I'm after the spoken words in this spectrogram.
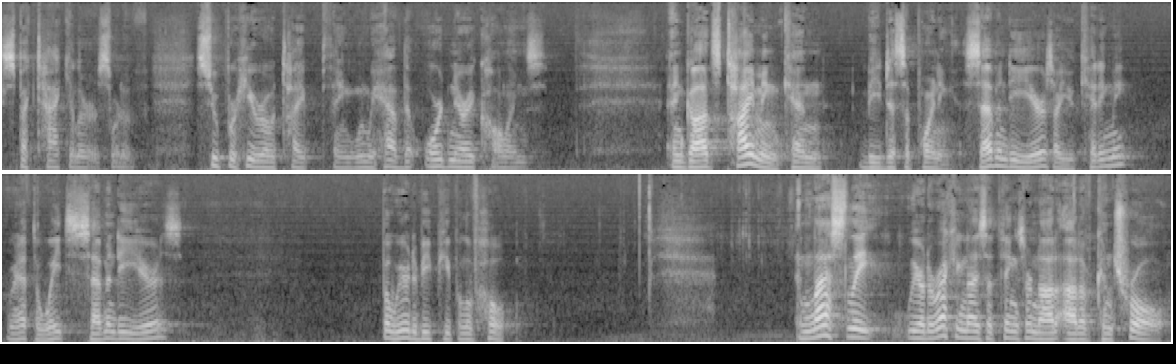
spectacular, sort of superhero type thing, when we have the ordinary callings. And God's timing can be disappointing. 70 years? Are you kidding me? We're going to have to wait 70 years? But we are to be people of hope. And lastly, we are to recognize that things are not out of control.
